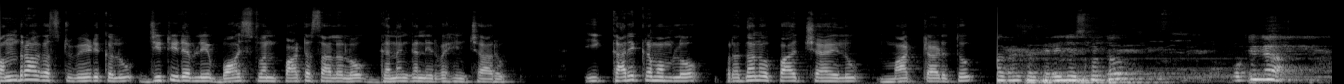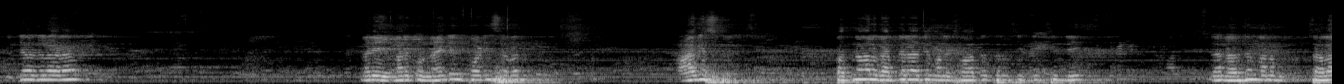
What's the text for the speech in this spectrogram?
పంద్రాగస్టు వేడుకలు జీటీడబ్ల్యూ బాయ్స్ వన్ పాఠశాలలో ఘనంగా నిర్వహించారు. ఈ కార్యక్రమంలో ప్రధాన ఉపాధ్యాయులు మాట్లాడుతూ తెలియజేసుకుంటూ ముఖ్యంగా విద్యార్థులారా మరి మనకు నైన్టీన్ ఫార్టీ సెవెన్ ఆగస్టు పద్నాలుగు అర్ధరాత్రి మనకు స్వాతంత్రం సిద్ధించింది. దాని అర్థం మనం చాలా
